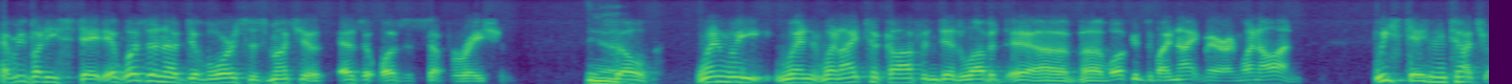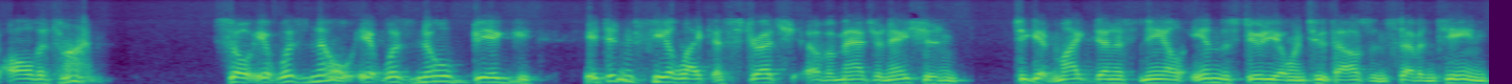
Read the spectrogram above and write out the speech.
Everybody stayed. It wasn't a divorce as much as, as it was a separation. Yeah. So when we when when I took off and did Love It, uh, uh, Welcome to My Nightmare, and went on, we stayed in touch all the time. So it was no it was no big. It didn't feel like a stretch of imagination to get Mike Dennis Neal in the studio in 2017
